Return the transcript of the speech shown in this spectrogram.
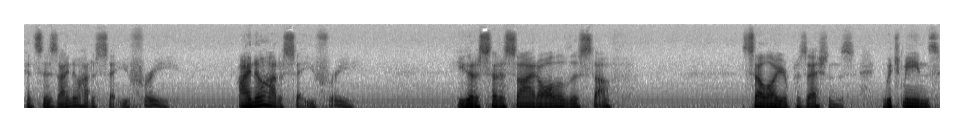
and says, I know how to set you free. I know how to set you free. You got to set aside all of this stuff, sell all your possessions, which means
